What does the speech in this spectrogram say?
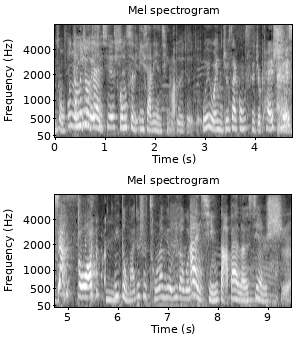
总不能因为他们就在这些公司里地下恋情了。对对对，我以为你就在公司里就开始，吓死我了。你懂吧？就是从来没有遇到过这种爱情打败了现实，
